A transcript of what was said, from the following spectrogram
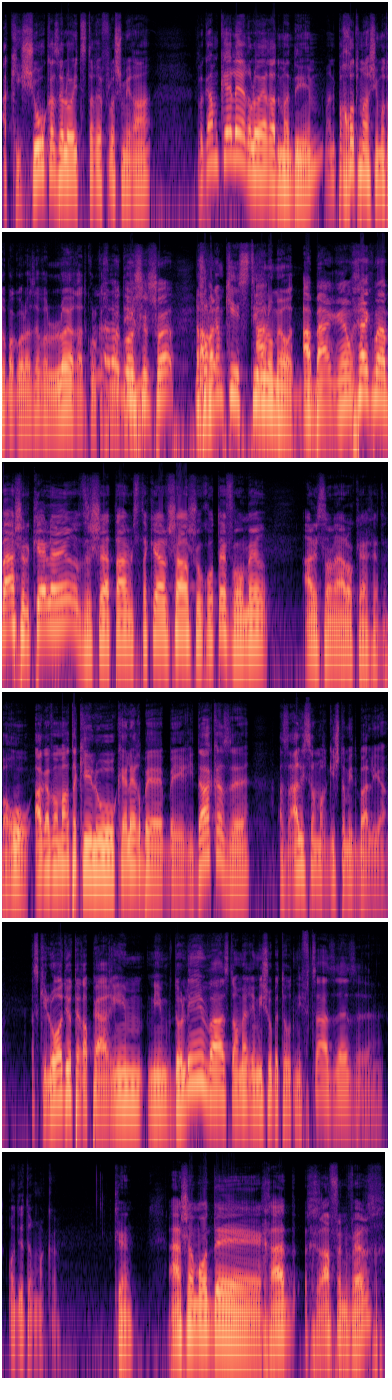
והקישור כזה לא הצטרף לשמירה. וגם קלר לא ירד מדהים, אני פחות מאשים אותו בגול הזה, אבל הוא לא ירד כל כך זה לא מדהים. גול של שוער. נכון, אבל- גם כי הסתירו לו מאוד. הבעיה- גם חלק מהבעיה של קלר זה שאתה מסתכל על שער שהוא חוטף ואומר, אליסון היה לוקח את זה. ברור. אגב, אמרת כאילו קלר ב- בירידה כזה, אז אליסון מרגיש תמיד בעלייה. אז כאילו עוד יותר הפערים נהיים גדולים, ואז אתה אומר, אם מישהו בטעות נפצע, זה, זה עוד יותר מכה. כן. היה שם עוד אה, אחד, חרפנברך,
